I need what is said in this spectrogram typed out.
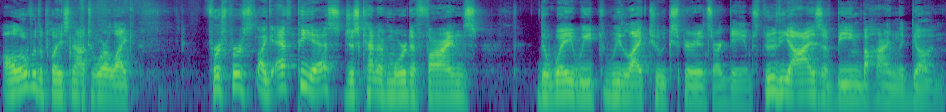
all over the place now to where like first person like FPS just kind of more defines the way we we like to experience our games through the eyes of being behind the gun.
